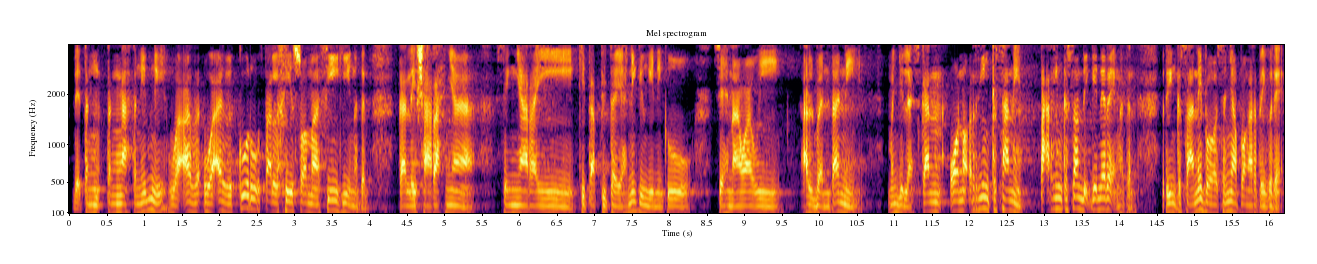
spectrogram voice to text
di teng tengah tengah ini wa wa azkuru talkhisa ma fihi ngaten kali syarahnya sing nyarai kitab bidayah niki niku Syekh Nawawi Al-Bantani menjelaskan ono ringkesane tak ringkesan di kene rek ngaten ringkesane bahwasanya apa ngarepe rek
